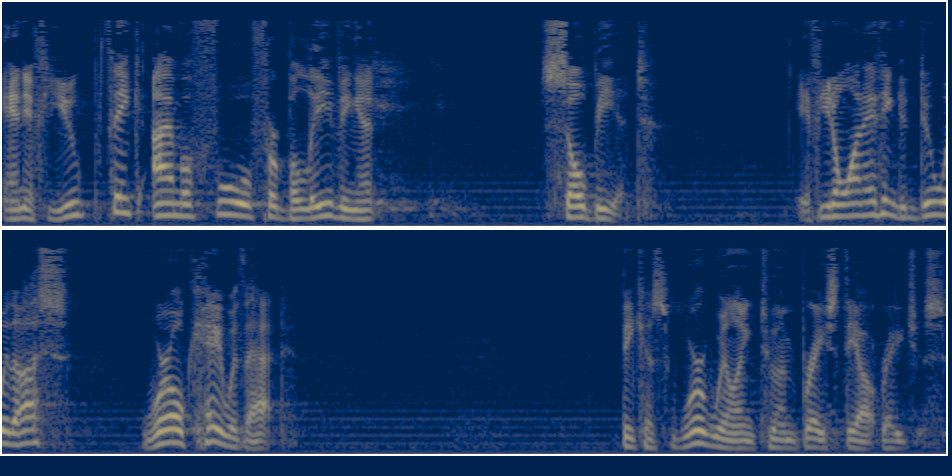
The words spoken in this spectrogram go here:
And if you think I'm a fool for believing it, so be it. If you don't want anything to do with us, we're okay with that. Because we're willing to embrace the outrageous.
